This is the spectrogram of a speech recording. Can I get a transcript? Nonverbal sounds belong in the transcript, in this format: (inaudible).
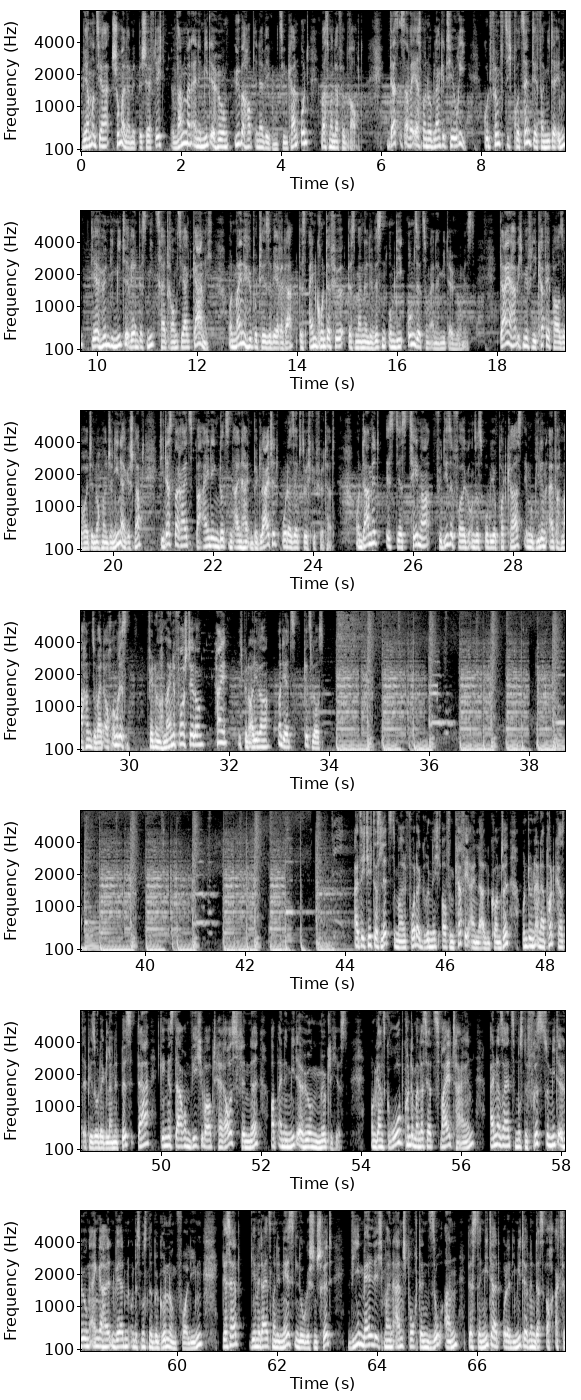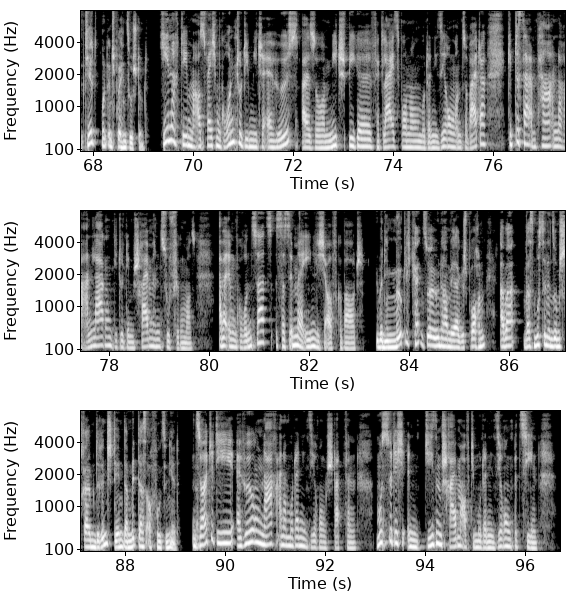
Wir haben uns ja schon mal damit beschäftigt, wann man eine Mieterhöhung überhaupt in Erwägung ziehen kann und was man dafür braucht. Das ist aber erstmal nur blanke Theorie. Gut 50 Prozent der VermieterInnen, die erhöhen die Miete während des Mietzeitraums ja gar nicht. Und meine Hypothese wäre da, dass ein Grund dafür das mangelnde Wissen um die Umsetzung einer Mieterhöhung ist. Daher habe ich mir für die Kaffeepause heute nochmal Janina geschnappt, die das bereits bei einigen Dutzend Einheiten begleitet oder selbst durchgeführt hat. Und damit ist das Thema für diese Folge unseres Obio Podcast Immobilien einfach machen soweit auch umrissen. Fehlt nur noch meine Vorstellung. Hi, ich bin Oliver und jetzt geht's los. Als ich dich das letzte Mal vordergründig auf einen Kaffee einladen konnte und du in einer Podcast-Episode gelandet bist, da ging es darum, wie ich überhaupt herausfinde, ob eine Mieterhöhung möglich ist. Und ganz grob konnte man das ja zweiteilen. Einerseits muss eine Frist zur Mieterhöhung eingehalten werden und es muss eine Begründung vorliegen. Deshalb gehen wir da jetzt mal den nächsten logischen Schritt. Wie melde ich meinen Anspruch denn so an, dass der Mieter oder die Mieterin das auch akzeptiert und entsprechend zustimmt? Je nachdem, aus welchem Grund du die Miete erhöhst, also Mietspiegel, Vergleichswohnungen, Modernisierung und so weiter, gibt es da ein paar andere Anlagen, die du dem Schreiben hinzufügen musst. Aber im Grundsatz ist das immer ähnlich aufgebaut. Über die Möglichkeiten zu erhöhen haben wir ja gesprochen, aber was muss denn in so einem Schreiben drinstehen, damit das auch funktioniert? Sollte die Erhöhung nach einer Modernisierung stattfinden, musst du dich in diesem Schreiben auf die Modernisierung beziehen.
